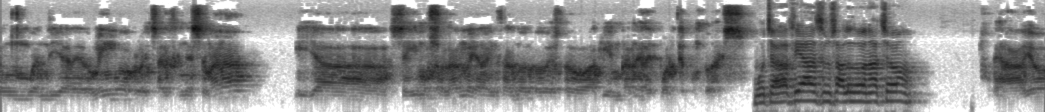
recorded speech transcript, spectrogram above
un buen día de domingo, aprovechar el fin de semana y ya seguimos hablando y analizando todo esto aquí en carnedeporte.es. Muchas gracias, un saludo Nacho. Adiós.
